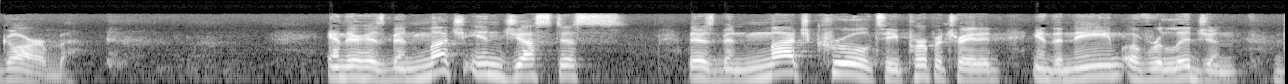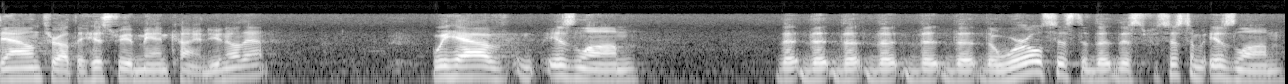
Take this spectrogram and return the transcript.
garb. And there has been much injustice there's been much cruelty perpetrated in the name of religion down throughout the history of mankind. Do you know that? We have Islam, the, the, the, the, the, the, world system, the, this system of Islam,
